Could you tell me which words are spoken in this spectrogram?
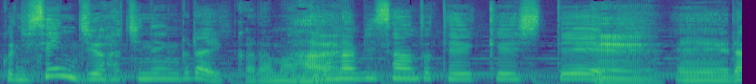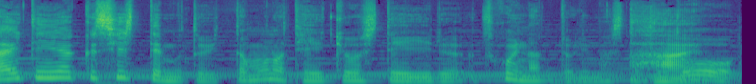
これ2018年ぐらいからまあ、はい、グルナビさんと提携して、えー、えー、来店予約システムといったものを提供しているそこになっておりましたけど、はい、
